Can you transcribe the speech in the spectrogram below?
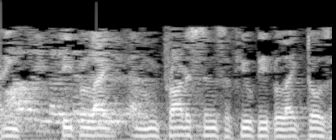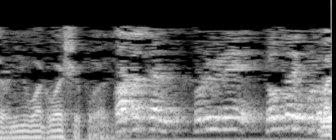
I think people like um, Protestants, a few people like Tozer knew what worship was. But,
